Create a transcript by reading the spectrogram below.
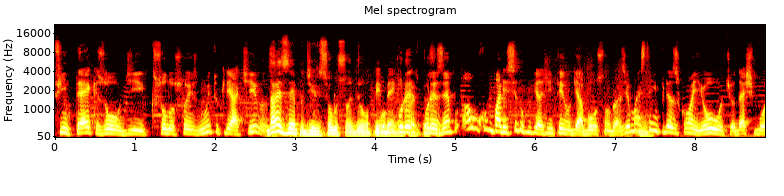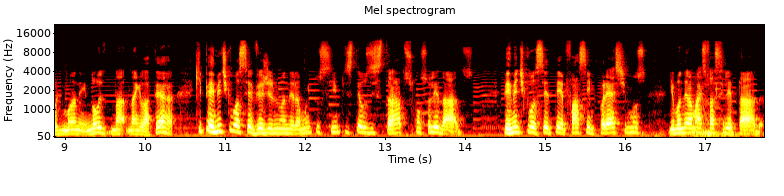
fintechs ou de soluções muito criativas. Dá exemplo de soluções do Open Por, Bank. por, por exemplo, algo como parecido com o que a gente tem no Guia Bolsa no Brasil, mas Hum. tem empresas como a Yolt ou Dashboard Money no- na, na Inglaterra que permite que você veja de maneira muito simples teus extratos consolidados. Permite que você te- faça empréstimos de maneira mais facilitada.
